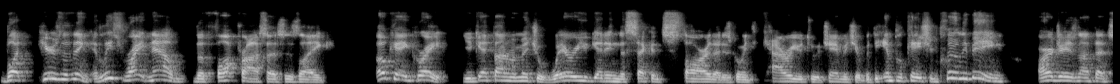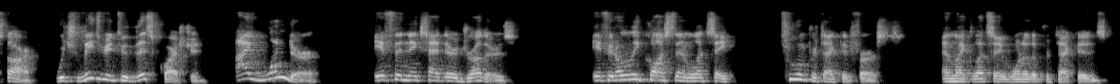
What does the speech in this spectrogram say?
But here's the thing: at least right now, the thought process is like, okay, great. You get Donovan Mitchell. Where are you getting the second star that is going to carry you to a championship? But the implication clearly being RJ is not that star, which leads me to this question. I wonder if the Knicks had their druthers, if it only cost them, let's say, two unprotected firsts, and like, let's say one of the protecteds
